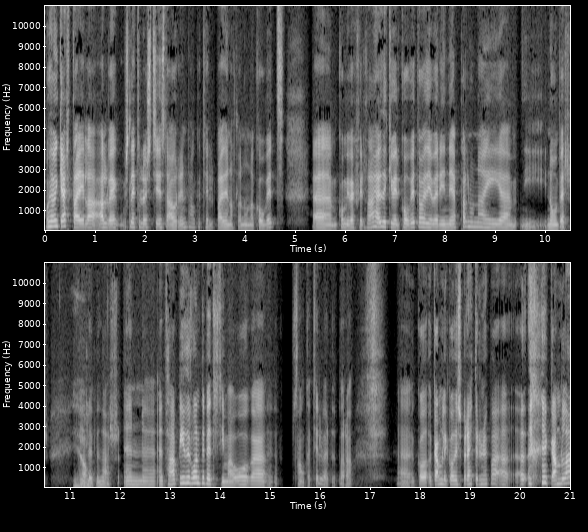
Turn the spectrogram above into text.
Og höfum gert það alveg sleitulaust síðustu árin þangað til bæði náttúrulega núna COVID um, kom ég vekk fyrir það, hefði ekki verið COVID þá hefði ég verið í Nepal núna í, um, í november í já, hlaupum þar. En, en það býður vonandi betri tíma og uh, þangað til verður bara góð, gamli góði spretturinn upp að, gamla.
